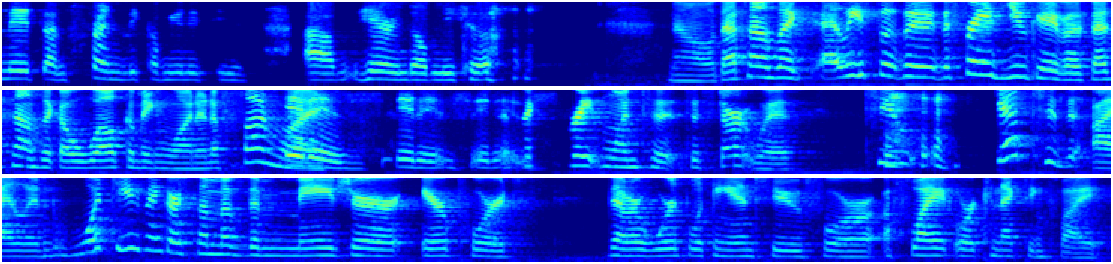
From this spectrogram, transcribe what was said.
knit and friendly communities um, here in Dominica. No, that sounds like at least the, the, the phrase you gave us. That sounds like a welcoming one and a fun one. It is. It is. It is. It's a great one to to start with. To get to the island, what do you think are some of the major airports that are worth looking into for a flight or connecting flight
